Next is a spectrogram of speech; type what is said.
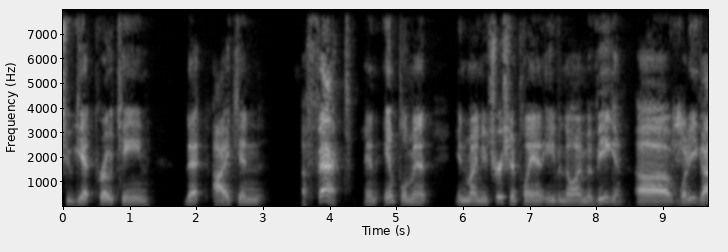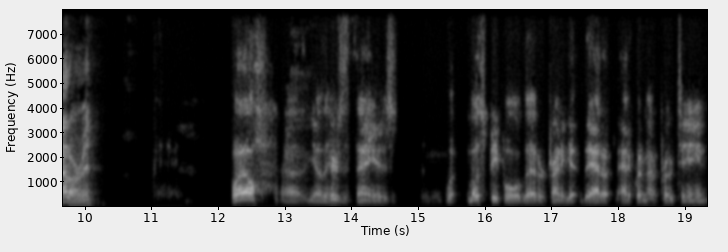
to get protein?" that I can affect and implement in my nutrition plan, even though I'm a vegan. Uh, what do you got, Armin? Well, uh, you know, here's the thing: is what most people that are trying to get the ad- adequate amount of protein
